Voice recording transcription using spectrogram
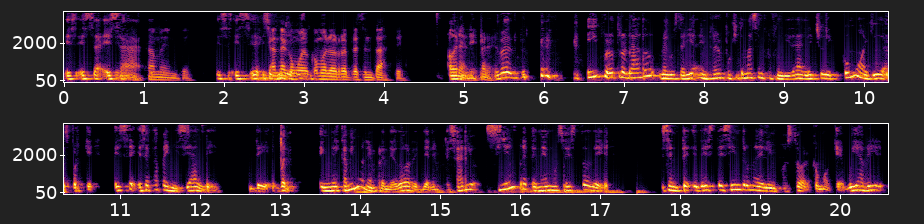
Es, esa, esa, Exactamente. Es, Me encanta cómo, cómo, lo representaste. Órale, órale. Y por otro lado, me gustaría entrar un poquito más en profundidad el hecho de cómo ayudas, porque ese, esa etapa inicial de, de, bueno, en el camino del emprendedor y del empresario, siempre tenemos esto de, de este síndrome del impostor, como que voy a abrir,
